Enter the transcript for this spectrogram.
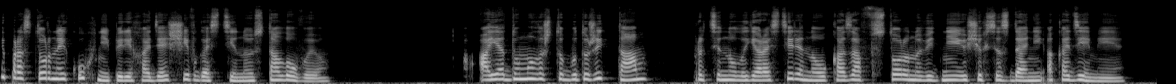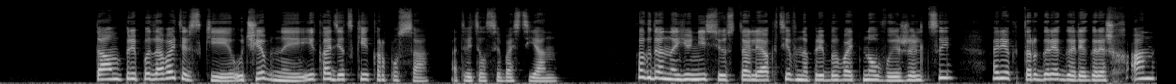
и просторной кухней, переходящей в гостиную-столовую. «А я думала, что буду жить там», протянула я растерянно, указав в сторону виднеющихся зданий академии. Там преподавательские, учебные и кадетские корпуса», — ответил Себастьян. Когда на Юнисию стали активно прибывать новые жильцы, ректор Грегори Грешхан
